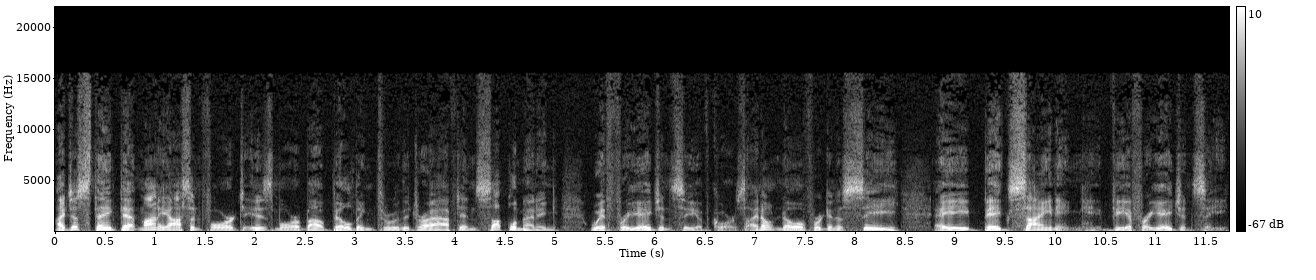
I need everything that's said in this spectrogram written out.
I just think that Monti Ossenfort is more about building through the draft and supplementing with free agency, of course. I don't know if we're going to see a big signing via free agency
